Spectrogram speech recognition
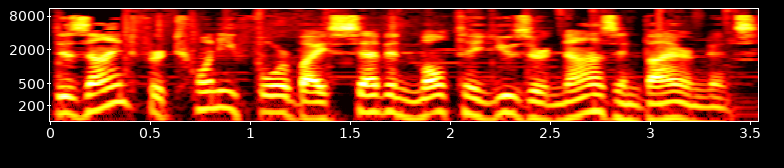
Designed for 24 x 7 multi-user NAS environments,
